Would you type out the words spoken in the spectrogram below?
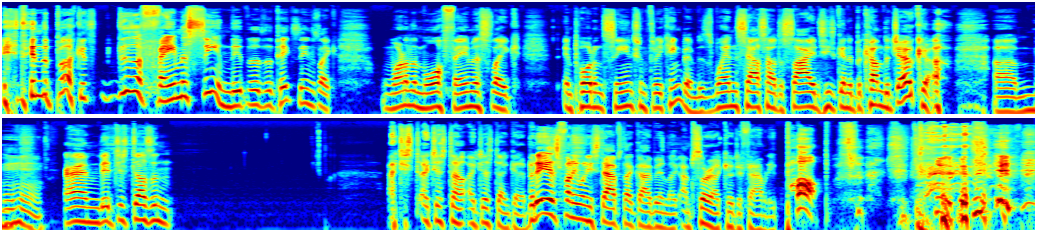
It's in the book. It's this is a famous scene. The the, the pig scene is like one of the more famous like important scenes from Three Kingdoms. Is when Cao Cao decides he's going to become the Joker, um, and it just doesn't. I just, I just don't, I just don't get it. But it is funny when he stabs that guy, being like, "I'm sorry, I killed your family." Pop.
